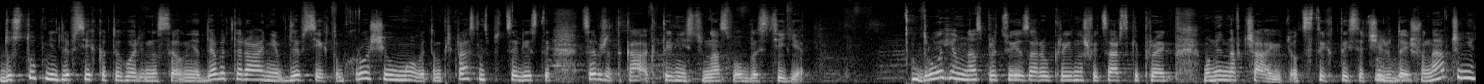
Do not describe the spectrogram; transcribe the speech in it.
доступні для всіх категорій населення, для ветеранів, для всіх там хороші умови, там прекрасні спеціалісти. Це вже така активність у нас в області є. Друге, у нас працює зараз україно-швейцарський проєкт. Вони навчають от з тих тисячі людей, що навчені,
